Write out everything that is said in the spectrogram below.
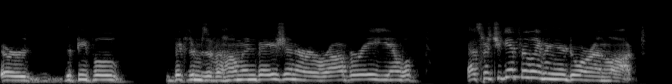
or the people victims of a home invasion or a robbery you know well that's what you get for leaving your door unlocked.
